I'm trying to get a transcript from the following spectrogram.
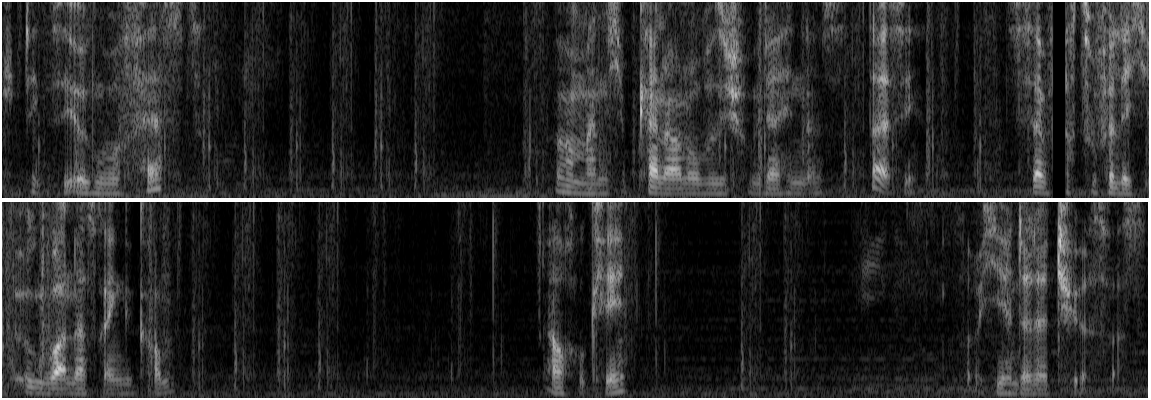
Steckt sie irgendwo fest? Oh Mann, ich habe keine Ahnung, wo sie schon wieder hin ist. Da ist sie. Sie ist einfach zufällig irgendwo anders reingekommen. Auch okay. So, hier hinter der Tür ist was.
